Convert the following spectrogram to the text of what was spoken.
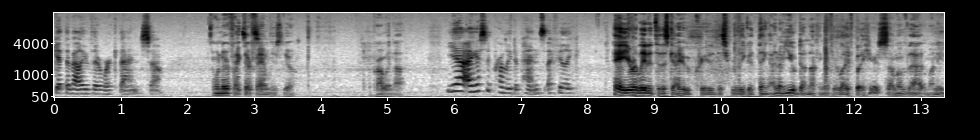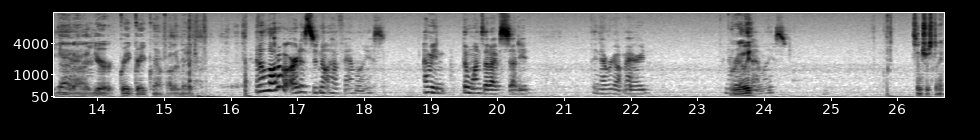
get the value of their work then so I wonder if like their families do. Probably not. yeah i guess it probably depends i feel like Hey, you're related to this guy who created this really good thing. I know you have done nothing with your life, but here's some of that money that uh, your great great grandfather made. and a lot of artists did not have families i mean the ones that i've studied they never got married never Really? families It's interesting.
